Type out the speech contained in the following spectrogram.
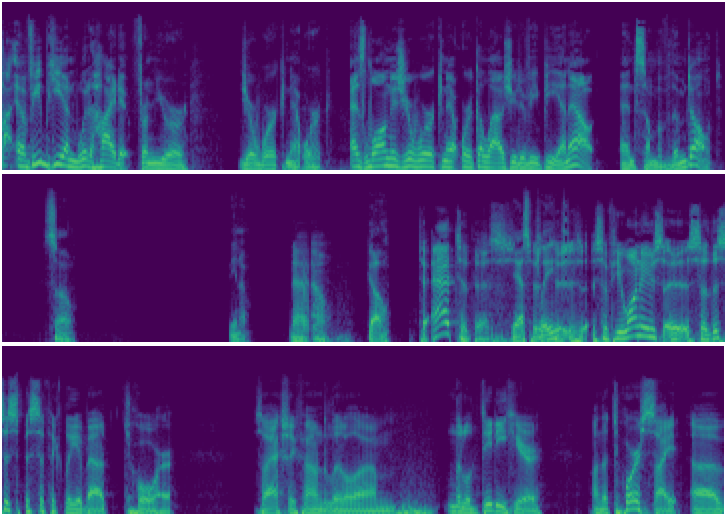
a VPN would hide it from your your work network as long as your work network allows you to VPN out, and some of them don't. So, you know, now go to add to this. Yes, please. So, if you want to use, uh, so this is specifically about Tor. So I actually found a little um, little ditty here on the Tor site uh,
